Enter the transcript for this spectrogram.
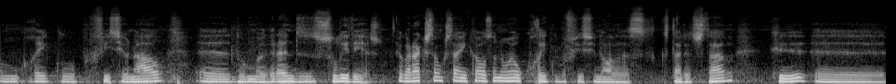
um currículo profissional uh, de uma grande solidez. Agora, a questão que está em causa não é o currículo profissional da Secretária de Estado, que, uh,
